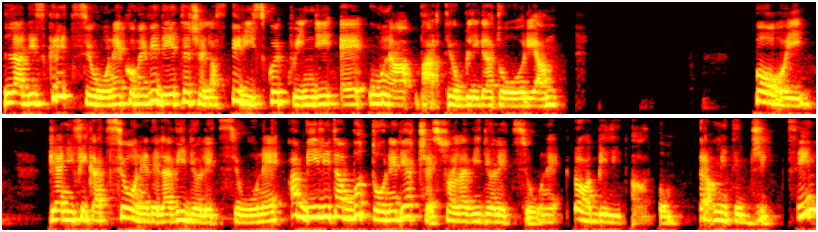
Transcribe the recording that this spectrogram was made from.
la descrizione, come vedete c'è l'asterisco e quindi è una parte obbligatoria. Poi pianificazione della video lezione abilita bottone di accesso alla video lezione. L'ho abilitato tramite Jitsi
